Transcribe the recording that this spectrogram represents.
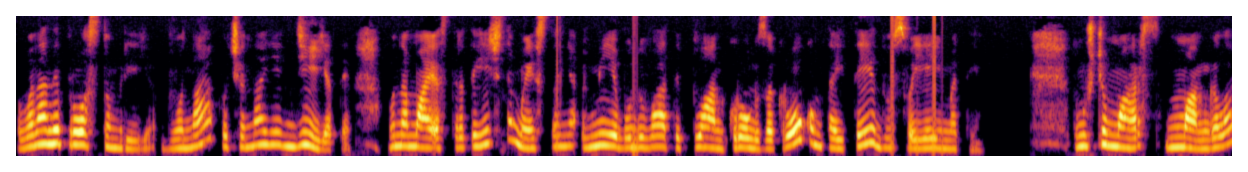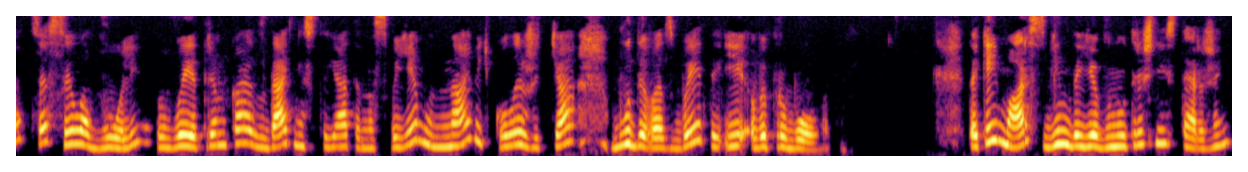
Вона не просто мріє, вона починає діяти. Вона має стратегічне мислення, вміє будувати план крок за кроком та йти до своєї мети. Тому що Марс, мангала це сила волі, витримка, здатність стояти на своєму, навіть коли життя буде вас бити і випробовувати. Такий Марс він дає внутрішній стержень,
